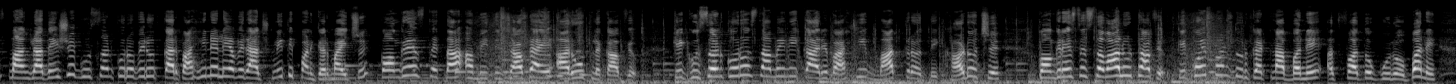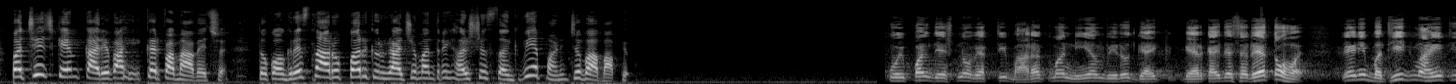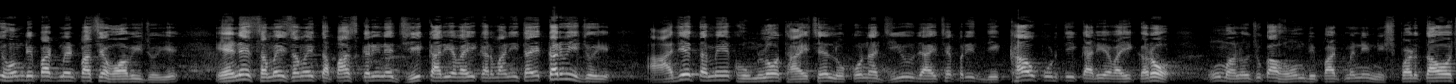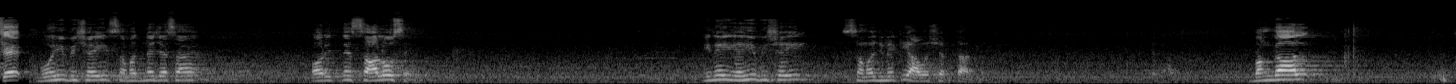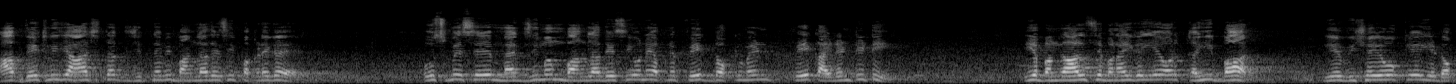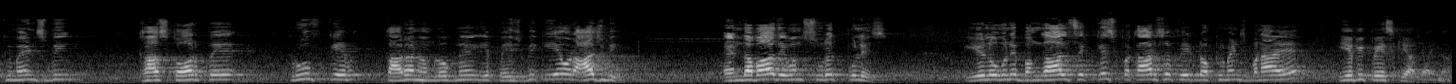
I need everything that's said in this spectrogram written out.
તરફ બાંગ્લાદેશે ઘૂસણખોરો વિરુદ્ધ કાર્યવાહીને લઈ હવે રાજનીતિ પણ ગરમાઈ છે કોંગ્રેસ નેતા અમિત ચાવડાએ આરોપ લગાવ્યો કે ઘૂસણખોરો સામેની કાર્યવાહી માત્ર દેખાડો છે કોંગ્રેસે સવાલ ઉઠાવ્યો કે કોઈ પણ દુર્ઘટના બને અથવા તો ગુનો બને પછી જ કેમ કાર્યવાહી કરવામાં આવે છે તો કોંગ્રેસના આરોપ પર ગૃહ રાજ્યમંત્રી હર્ષ સંઘવીએ પણ જવાબ આપ્યો કોઈ પણ દેશનો વ્યક્તિ ભારતમાં નિયમ વિરુદ્ધ ગેરકાયદેસર રહેતો હોય એની બધી જ માહિતી હોમ ડિપાર્ટમેન્ટ પાસે હોવાવી જોઈએ એને સમય સમય તપાસ કરીને જે કાર્યવાહી કરવાની થાય કરવી જોઈએ આજે તમે હુમલો થાય છે લોકોના જીવ જાય છે પણ દેખાવ પૂરતી કાર્યવાહી કરો હું માનું છું કે હોમ ડિપાર્ટમેન્ટની નિષ્ફળતાઓ છે મોહી વિષય સમજને જેસા ઓર ઇતને સાલો સે ઇને યહી વિષય સમજને કી આવશ્યકતા બંગાલ आप देख लीजिए आज तक जितने भी बांग्लादेशी पकड़े गए उसमें से मैक्सिमम बांग्लादेशियों ने अपने फेक डॉक्यूमेंट फेक आइडेंटिटी ये बंगाल से बनाई गई है और कई बार ये विषयों के ये डॉक्यूमेंट्स भी खास तौर पे प्रूफ के कारण हम लोग ने ये पेश भी किए और आज भी अहमदाबाद एवं सूरत पुलिस ये लोगों ने बंगाल से किस प्रकार से फेक डॉक्यूमेंट्स बनाए ये भी पेश किया जाएगा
